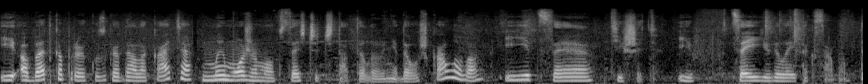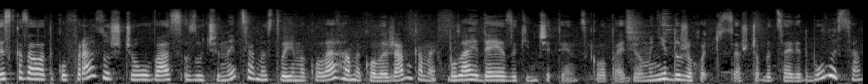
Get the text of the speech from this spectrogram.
і абетка, про яку згадала Катя. Ми можемо все ще читати Леоніда Ушкалова, і це тішить. І цей ювілей так само. Ти сказала таку фразу, що у вас з ученицями, з твоїми колегами, колежанками була ідея закінчити енциклопедію. Мені дуже хочеться, щоб це відбулося,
